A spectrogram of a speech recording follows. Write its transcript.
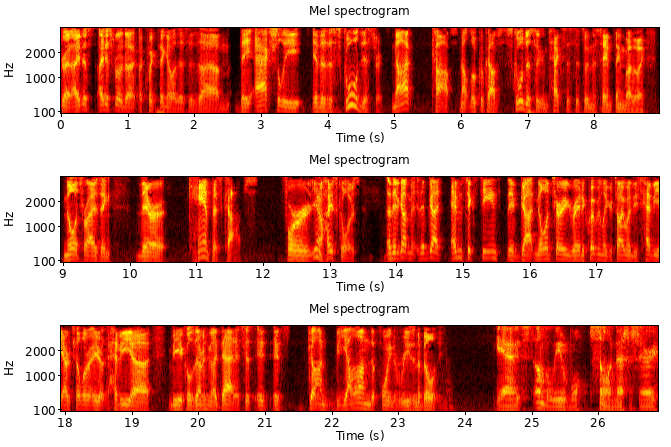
Great. I just I just wrote a, a quick thing about this. Is um they actually there's a school district, not cops, not local cops, school district in Texas that's doing the same thing. By the way, militarizing their campus cops for you know high schoolers. And they've got they've got M16s, they've got military grade equipment, like you're talking about these heavy artillery, or heavy uh, vehicles, and everything like that. It's just it, it's gone beyond the point of reasonability. Yeah, it's unbelievable. So unnecessary.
